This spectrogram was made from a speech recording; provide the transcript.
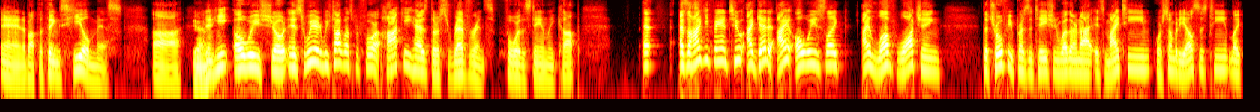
and about the things he'll miss. Uh, yeah. And he always showed, and it's weird. We've talked about this before. Hockey has this reverence for the Stanley Cup. As a hockey fan too, I get it. I always like, I love watching the trophy presentation, whether or not it's my team or somebody else's team. Like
